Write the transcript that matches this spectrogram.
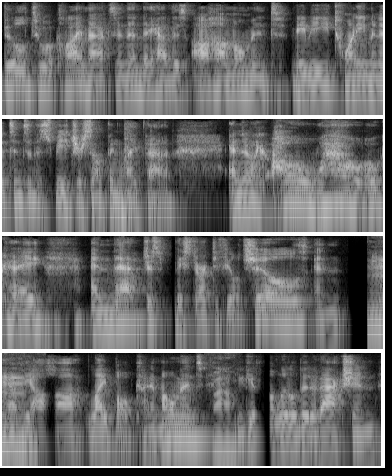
build to a climax and then they have this aha moment maybe 20 minutes into the speech or something like that and they're like oh wow okay and that just they start to feel chills and mm. they have the hmm. aha light bulb kind of moment wow. you give them a little bit of action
